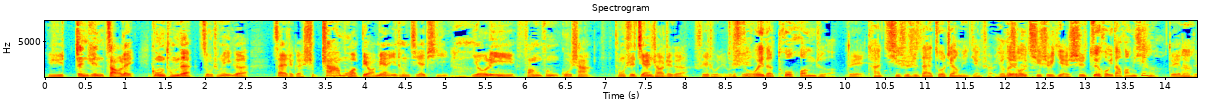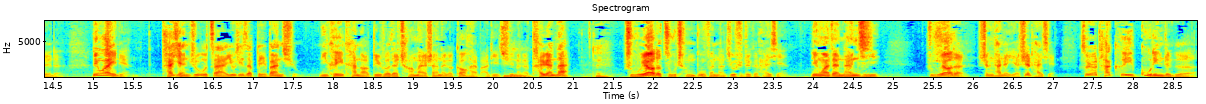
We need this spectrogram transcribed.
与真菌藻类共同的组成一个在这个沙漠表面一层结皮，有利于防风固沙，同时减少这个水土流失所。谓的拓荒者，对，他其实是在做这样的一件事儿，有的时候其实也是最后一道防线了。对的，啊，对的。另外一点，苔藓植物在尤其在北半球，你可以看到，比如说在长白山那个高海拔地区，嗯那个苔原带对，主要的组成部分呢就是这个苔藓。另外在南极，主要的生产者也是苔藓，所以说它可以固定这个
